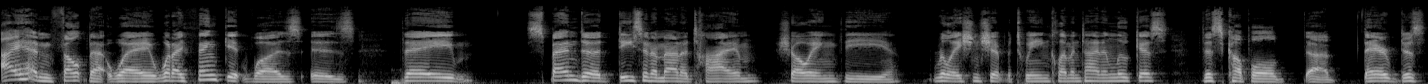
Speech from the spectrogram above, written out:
i hadn't felt that way what i think it was is they spend a decent amount of time showing the relationship between Clementine and Lucas. This couple, uh, they're just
